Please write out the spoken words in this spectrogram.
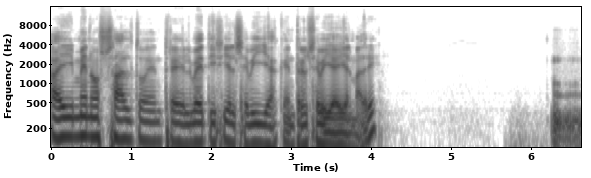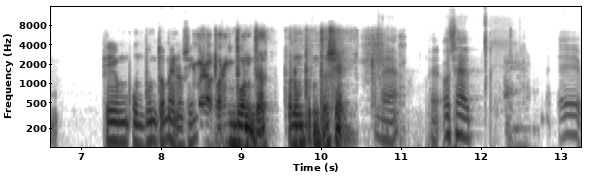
hay menos salto entre el Betis y el Sevilla que entre el Sevilla y el Madrid. Sí, un, un punto menos, sí. Bueno, por un punto, por un punto, sí. Pero, o sea, eh,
